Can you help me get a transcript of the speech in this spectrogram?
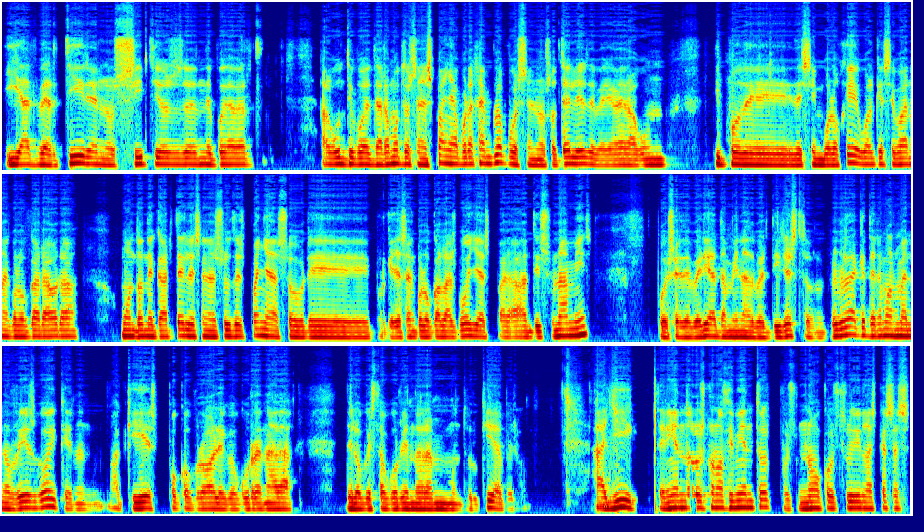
y advertir en los sitios donde puede haber algún tipo de terremotos en España, por ejemplo, pues en los hoteles debería haber algún tipo de, simbología, igual que se van a colocar ahora un montón de carteles en el sur de España sobre, porque ya se han colocado las boyas para antitsunamis, pues se debería también advertir esto. Es verdad que tenemos menos riesgo y que aquí es poco probable que ocurra nada de lo que está ocurriendo ahora mismo en Turquía, pero allí, teniendo los conocimientos, pues no construyen las casas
